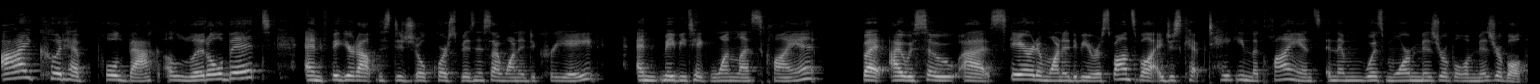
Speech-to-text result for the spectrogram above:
I could have pulled back a little bit and figured out this digital course business I wanted to create and maybe take one less client. But I was so uh, scared and wanted to be responsible. I just kept taking the clients and then was more miserable and miserable.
